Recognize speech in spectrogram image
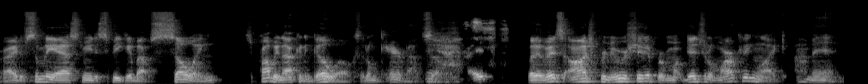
right? If somebody asked me to speak about sewing, it's probably not going to go well because I don't care about sewing, right? But if it's entrepreneurship or digital marketing, like I'm in.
